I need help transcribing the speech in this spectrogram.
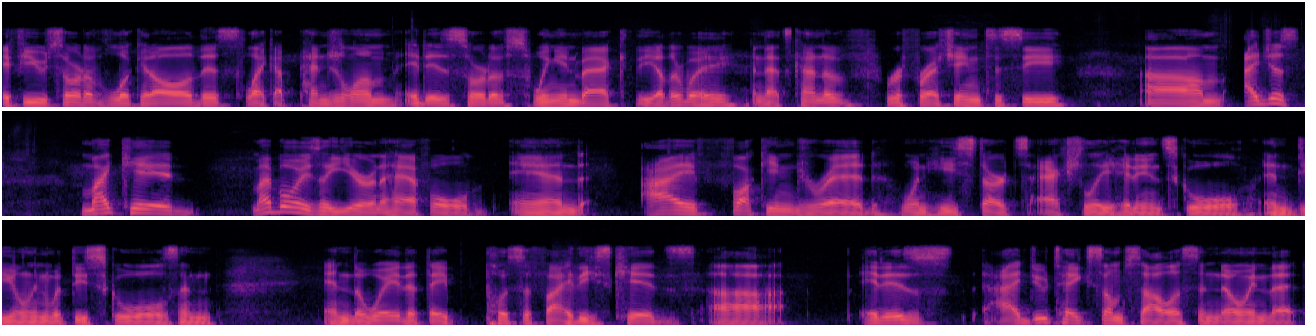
if you sort of look at all of this like a pendulum, it is sort of swinging back the other way, and that's kind of refreshing to see. Um, I just my kid, my boy's a year and a half old, and I fucking dread when he starts actually hitting school and dealing with these schools and and the way that they pussify these kids. Uh, it is I do take some solace in knowing that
